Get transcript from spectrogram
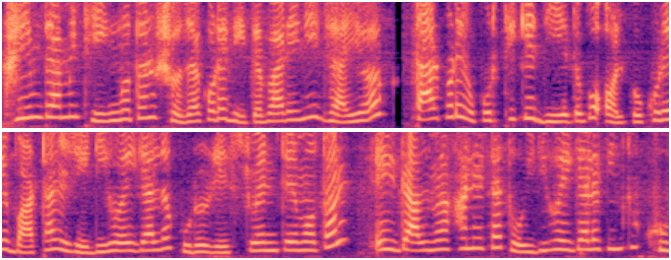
ক্রিমটা আমি ঠিক মতন সোজা করে দিতে পারিনি যাই হোক। তারপরে উপর থেকে দিয়ে দেবো অল্প করে বাটার রেডি হয়ে গেল পুরো রেস্টুরেন্টের মতন। এই ডাল মাখানেটা তৈরি হয়ে গেল কিন্তু খুব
